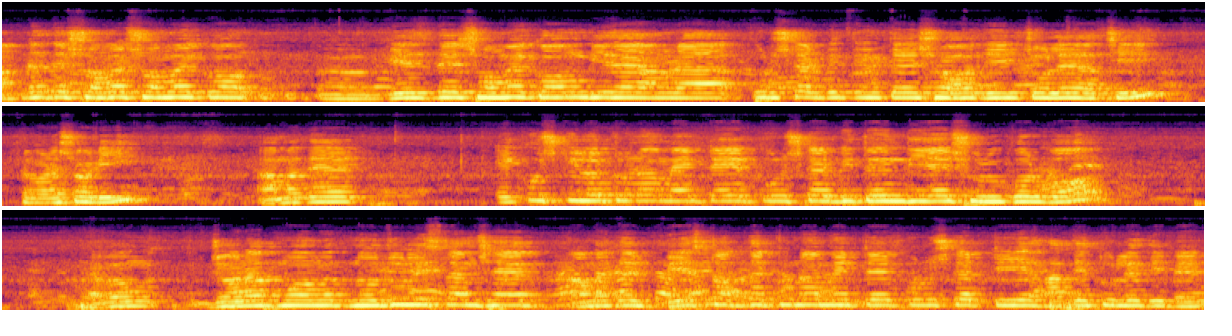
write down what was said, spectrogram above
আপনাদের সবার সময় কম গেস্টদের সময় কম বিদায় আমরা পুরস্কার বিতরণতে সহজেই চলে যাচ্ছি। সরাসরি আমাদের একুশ কিলো টুর্নামেন্টের পুরস্কার বিতরণ দিয়ে শুরু করব। এবং জনাব মোহাম্মদ নজরুল ইসলাম সাহেব আমাদের বেস্ট অফ দ্য টুর্নামেন্টের পুরস্কারটি হাতে তুলে দিবেন।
